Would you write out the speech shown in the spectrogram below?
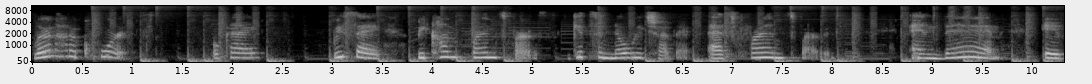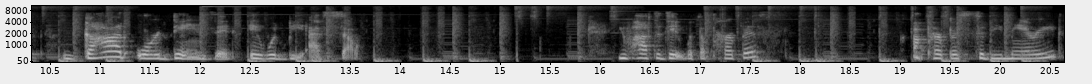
learn how to court. Okay? We say become friends first. Get to know each other as friends first. And then if God ordains it, it would be as so. You have to date with a purpose, a purpose to be married.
